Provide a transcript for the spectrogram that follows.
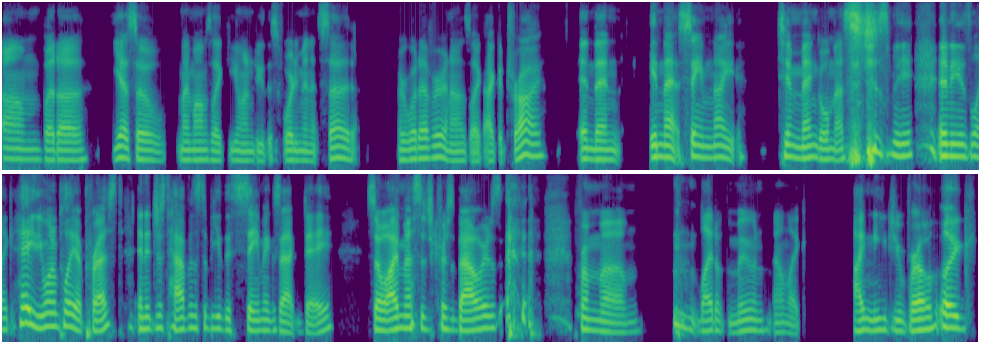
um, but uh, yeah. So my mom's like, "You want to do this forty minute set or whatever?" And I was like, "I could try." And then in that same night, Tim Mengle messages me and he's like, Hey, you want to play at Pressed? And it just happens to be the same exact day. So I message Chris Bowers from um, Light of the Moon. And I'm like, I need you, bro. Like,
